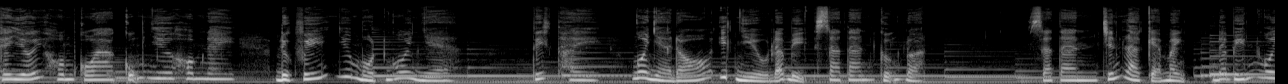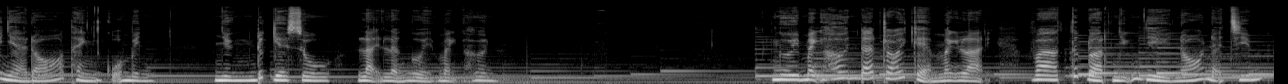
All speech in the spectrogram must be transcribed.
Thế giới hôm qua cũng như hôm nay được ví như một ngôi nhà. Tiếc thay, ngôi nhà đó ít nhiều đã bị satan cưỡng đoạt. Satan chính là kẻ mạnh đã biến ngôi nhà đó thành của mình, nhưng đức giêsu lại là người mạnh hơn. Người mạnh hơn đã trói kẻ mạnh lại và tước đoạt những gì nó đã chiếm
